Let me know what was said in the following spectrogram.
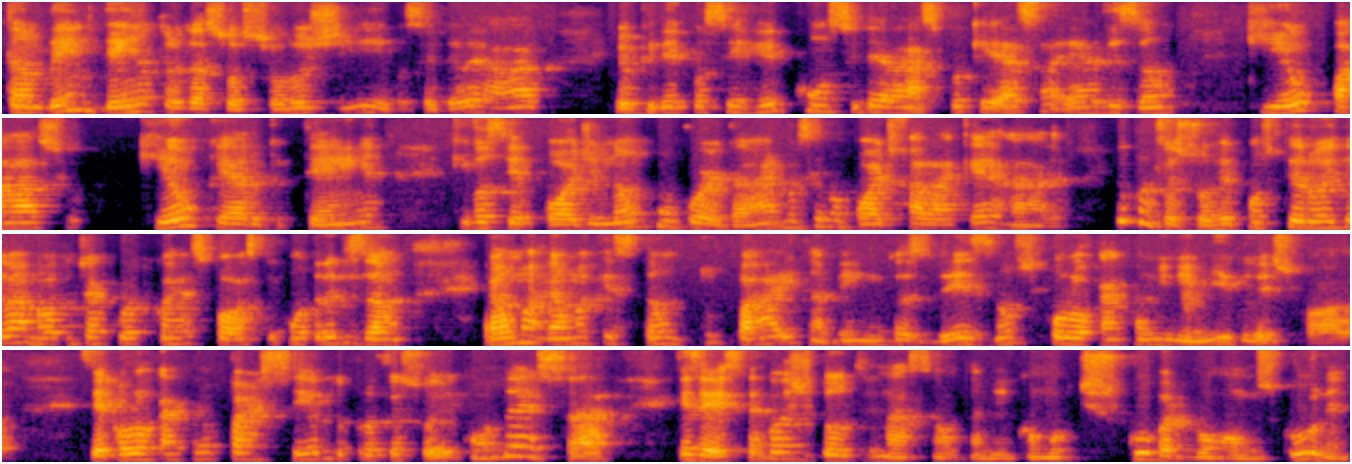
também dentro da sociologia, você deu errado. eu queria que você reconsiderasse, porque essa é a visão que eu passo, que eu quero que tenha, que você pode não concordar, mas você não pode falar que é errada. E o professor reconsiderou e deu a nota de acordo com a resposta e com outra visão. É uma, é uma questão do pai também, muitas vezes, não se colocar como inimigo da escola, você colocar como parceiro do professor e conversar. Quer dizer, esse negócio de doutrinação também, como desculpa para o homeschooling,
